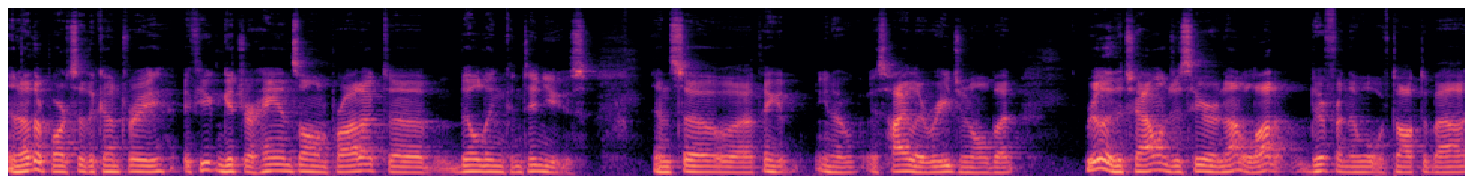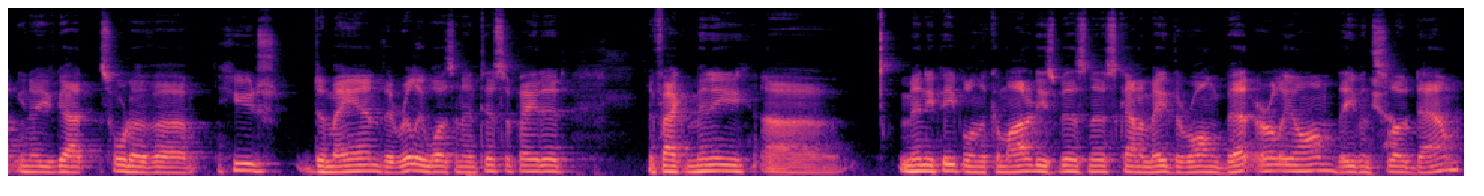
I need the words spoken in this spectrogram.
In other parts of the country, if you can get your hands on product, uh, building continues. And so uh, I think it, you know it's highly regional, but really the challenges here are not a lot different than what we've talked about. You know, you've got sort of a huge demand that really wasn't anticipated. In fact, many uh, many people in the commodities business kind of made the wrong bet early on. They even slowed down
